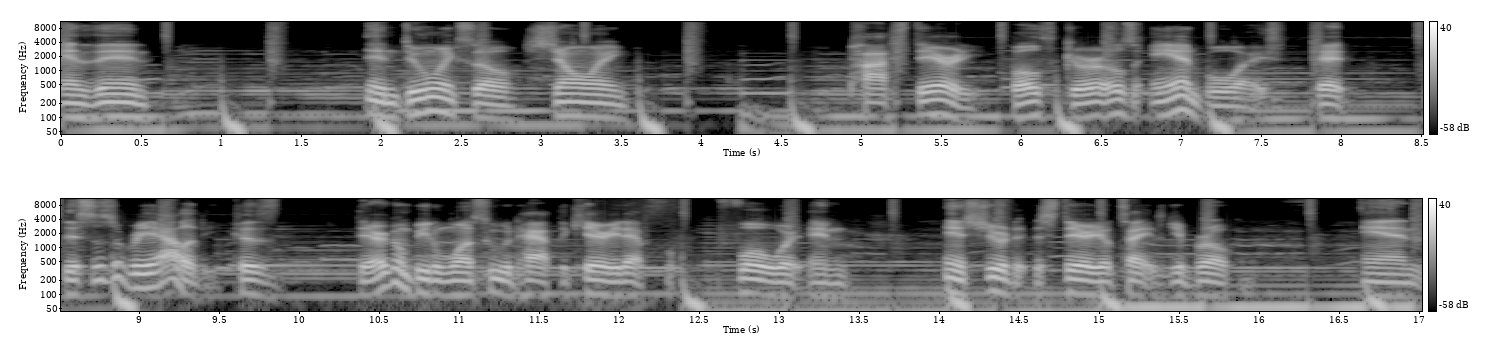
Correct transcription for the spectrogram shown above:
And then in doing so, showing posterity, both girls and boys, that this is a reality because they're going to be the ones who would have to carry that f- forward and ensure that the stereotypes get broken. And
